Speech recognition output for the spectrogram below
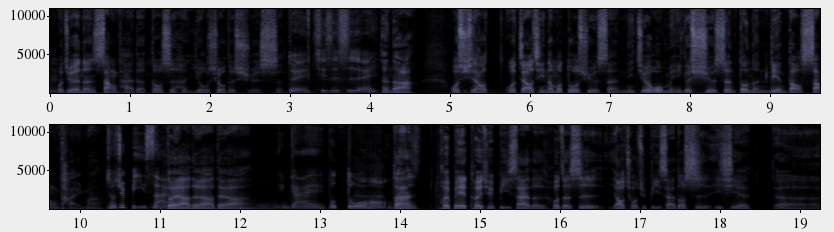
嗯、我觉得能上台的都是很优秀的学生。对，其实是哎、欸，真的啊，我需要我教起那么多学生，你觉得我每一个学生都能练到上台吗？你说去比赛？对啊，对啊，对啊，哦、应该不多哦。当然会被推去比赛的，或者是要求去比赛，都是一些。呃，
